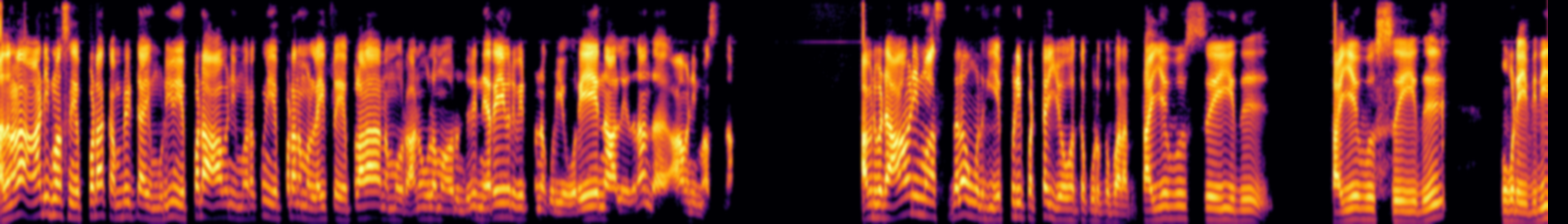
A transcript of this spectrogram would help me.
அதனால ஆடி மாசம் எப்படா கம்ப்ளீட் ஆகி முடியும் எப்படா ஆவணி மறக்கும் எப்படா நம்ம லைஃப்ல எப்படா நம்ம ஒரு அனுகூலமா வரும்னு சொல்லி நிறைய பேர் வெயிட் பண்ணக்கூடிய ஒரே நாள் எதுனா அந்த ஆவணி மாசம் தான். அப்படிப்பட்ட ஆவணி மாசத்துல உங்களுக்கு எப்படிப்பட்ட யோகத்தை கொடுக்க போறாரு? தயவு செய்து தயவு செய்து உங்களுடைய விதி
